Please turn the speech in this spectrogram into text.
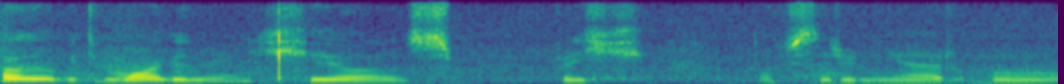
Hallo, guten Morgen. Hier spricht Officer Nier und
